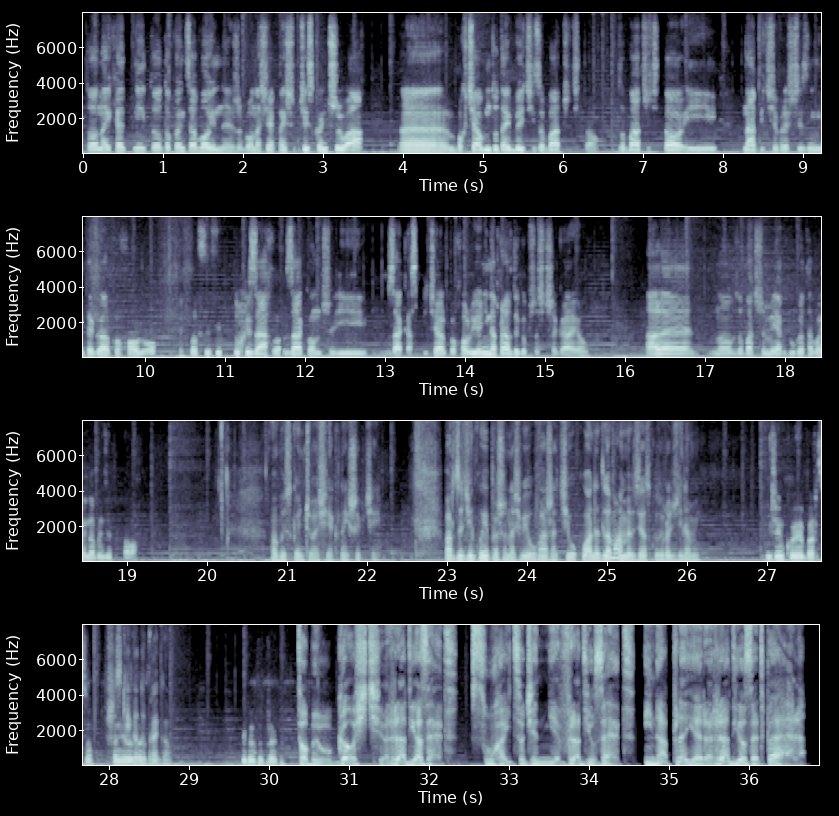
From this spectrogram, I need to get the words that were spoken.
to najchętniej to do końca wojny, żeby ona się jak najszybciej skończyła, e, bo chciałbym tutaj być i zobaczyć to. Zobaczyć to i napić się wreszcie z nimi tego alkoholu, bo suchy zacho- zakon, czyli zakaz picia alkoholu i oni naprawdę go przestrzegają, ale no zobaczymy jak długo ta wojna będzie trwała. Oby skończyła się jak najszybciej. Bardzo dziękuję, proszę na siebie uważać i ukłony dla mamy w związku z rodzinami. Dziękuję bardzo. Wszystkiego dobrego. Wszystkiego dobrego. To był gość Radia Z. Słuchaj codziennie w Radio Z i na player radioz.pl.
